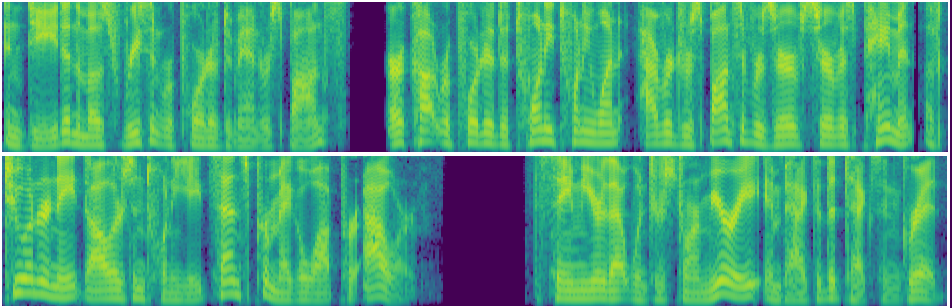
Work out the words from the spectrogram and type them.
Indeed, in the most recent report of demand response, ERCOT reported a 2021 average responsive reserve service payment of $208.28 per megawatt per hour, the same year that Winter Storm Uri impacted the Texan grid.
